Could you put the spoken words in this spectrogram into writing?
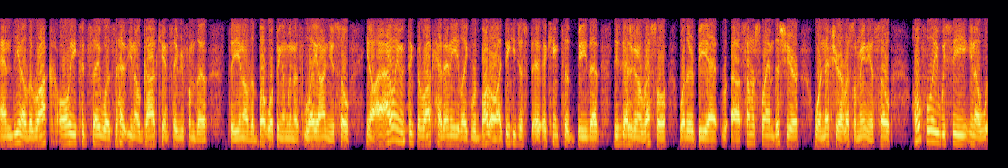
And you know the Rock, all he could say was that you know God can't save you from the the you know the butt whooping I'm going to lay on you. So you know I, I don't even think the Rock had any like rebuttal. I think he just it, it came to be that these guys are going to wrestle whether it be at uh, SummerSlam this year or next year at WrestleMania. So hopefully we see, you know,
